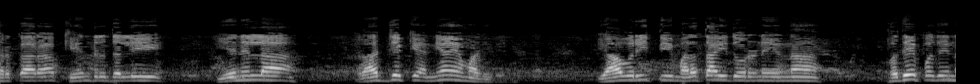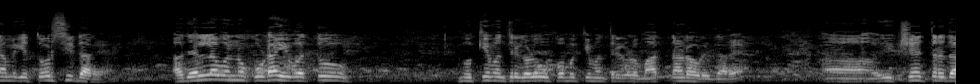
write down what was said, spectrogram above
ಸರ್ಕಾರ ಕೇಂದ್ರದಲ್ಲಿ ಏನೆಲ್ಲ ರಾಜ್ಯಕ್ಕೆ ಅನ್ಯಾಯ ಮಾಡಿದೆ, ಯಾವ ರೀತಿ ಮಲತಾಯಿ ಧೋರಣೆಯನ್ನ ಪದೇ ಪದೇ ನಮಗೆ ತೋರಿಸಿದ್ದಾರೆ, ಅದೆಲ್ಲವನ್ನು ಕೂಡ ಇವತ್ತು ಮುಖ್ಯಮಂತ್ರಿಗಳು, ಉಪಮುಖ್ಯಮಂತ್ರಿಗಳು ಮಾತನಾಡೋರಿದ್ದಾರೆ. ಈ ಕ್ಷೇತ್ರದ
